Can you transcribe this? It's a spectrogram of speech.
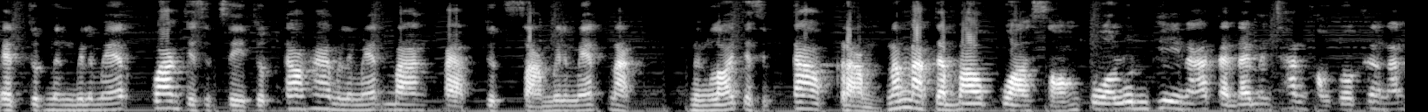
161.1มิลลิเมตรกว้าง 74.95มิลลิเมตรบาง 8.3มิลลิเมตรหนัก179 กรัม น้ำหนักจะเบากว่า 2 ตัวรุ่นพี่นะ แต่ดิเมนชันของตัวเครื่องนั้น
